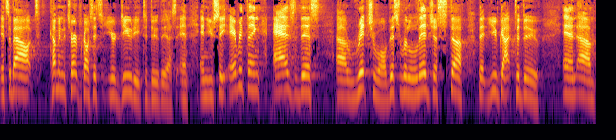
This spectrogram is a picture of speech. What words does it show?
It's about coming to church because it's your duty to do this. And, and you see everything as this uh, ritual, this religious stuff that you've got to do. And um,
